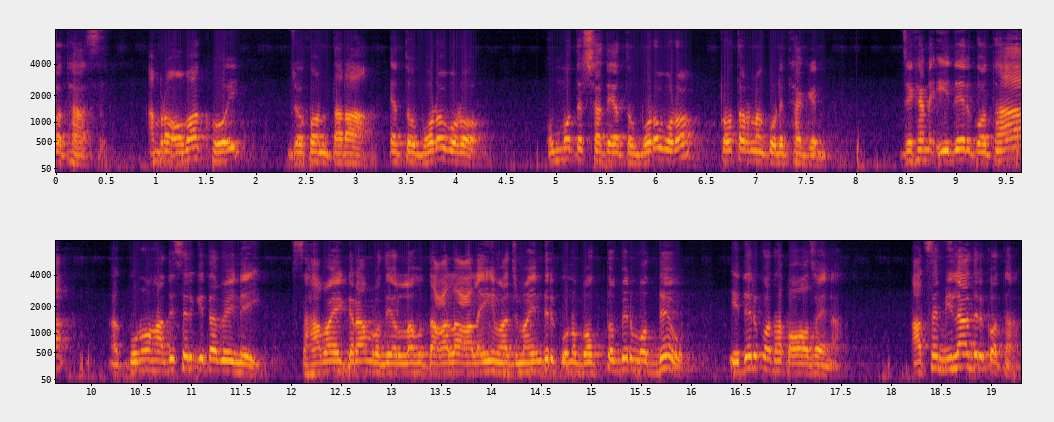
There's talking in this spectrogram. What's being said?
কথা আছে। আমরা অবাক হই যখন তারা এত বড় বড় উম্মতের সাথে এত বড় বড় প্রতারণা করে থাকেন, যেখানে ঈদের কথা কোনো হাদিসের কিতাবেই নেই। সাহাবা একরাম রদি আল্লাহ তালা আলহিম আজমাইনদের কোনো বক্তব্যের মধ্যেও ঈদের কথা পাওয়া যায় না। আছে মিলাদের কথা।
